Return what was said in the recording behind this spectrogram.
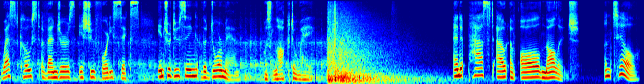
West Coast Avengers issue 46, introducing the doorman, was locked away. And it passed out of all knowledge until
